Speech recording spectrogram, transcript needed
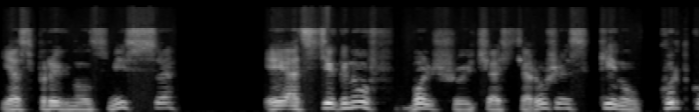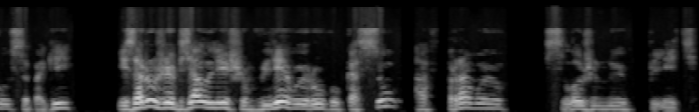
Я спрыгнул с мисса и, отстегнув большую часть оружия, скинул куртку, сапоги. Из оружия взял лишь в левую руку косу, а в правую — сложенную плеть.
